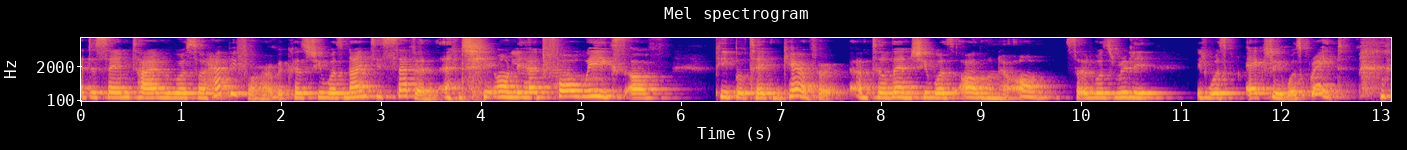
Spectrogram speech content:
at the same time we were so happy for her because she was 97 and she only had four weeks of people taking care of her. Until then she was all on her own. So it was really it was actually it was great.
